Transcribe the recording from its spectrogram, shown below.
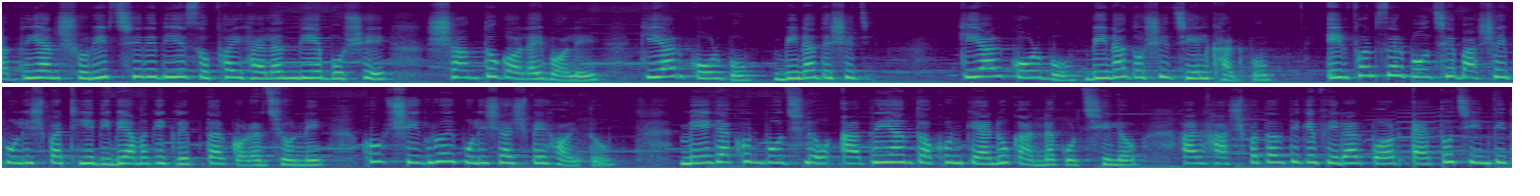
আদ্রিয়ান শরীর ছেড়ে দিয়ে সোফায় হেলান দিয়ে বসে শান্ত গলায় বলে, কি আর করব? বিনা দেশে কি আর করব? বিনা দোষে জেল খাটব। ইরফান স্যার বলছে, বাসায় পুলিশ পাঠিয়ে দিবে আমাকে গ্রেপ্তার করার জন্যে। খুব শীঘ্রই পুলিশ আসবে হয়তো। মেঘ এখন বুঝলো, আদ্রিয়ান তখন কেন কান্না করছিল? আর হাসপাতাল থেকে ফেরার পর এত চিন্তিত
